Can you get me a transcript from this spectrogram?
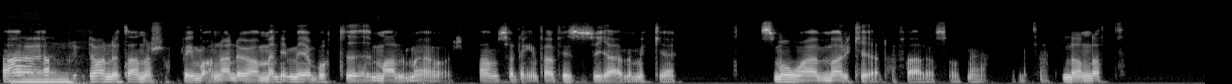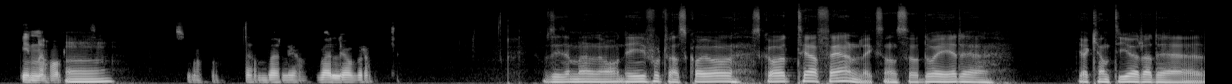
Ah, Ehm. Du har lite annan shoppingvana. Du har, men, men jag har bott i Malmö och Köpenhamn så länge. För här finns det så jävla mycket små mörkhyade affärer och så med lite blandat innehåll. Mm. Så man får kan välja, välja och vraka. Precis, men ja, det är ju fortfarande, ska jag, ska jag till affären liksom så då är det, jag kan inte göra det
